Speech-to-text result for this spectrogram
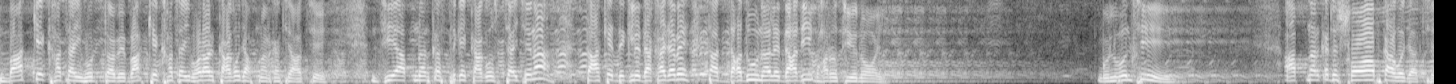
বাঘকে খাঁচাই ভরতে হবে। বাঘকে খাঁচাই ভরার কাগজ আপনার কাছে আছে। যে আপনার কাছ থেকে কাগজ চাইছে না, তাকে দেখলে দেখা যাবে, তার দাদু নালে দাদি ভারতীয় নয়। ভুল বলছি? আপনার কাছে সব কাগজ আছে।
